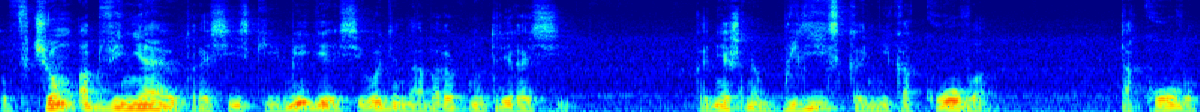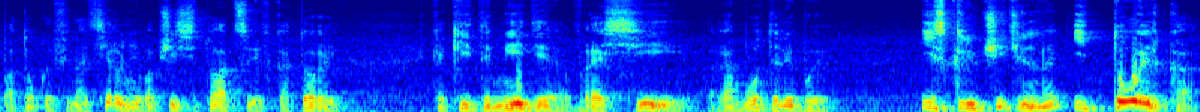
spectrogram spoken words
в чем обвиняют российские медиа сегодня, наоборот, внутри России. Конечно, близко никакого такого потока финансирования, вообще ситуации, в которой какие-то медиа в России работали бы исключительно и только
